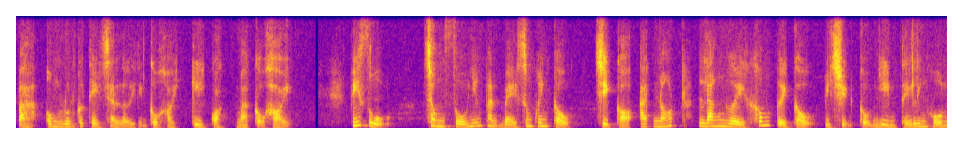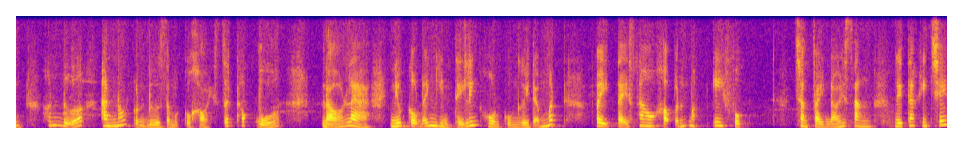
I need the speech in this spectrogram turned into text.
và ông luôn có thể trả lời những câu hỏi kỳ quặc mà cậu hỏi. Ví dụ, trong số những bạn bè xung quanh cậu, chỉ có Arnold là người không cười cậu vì chuyện cậu nhìn thấy linh hồn. Hơn nữa, Arnold còn đưa ra một câu hỏi rất hóc búa. Đó là nếu cậu đã nhìn thấy linh hồn của người đã mất, vậy tại sao họ vẫn mặc y phục? Chẳng phải nói rằng người ta khi chết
